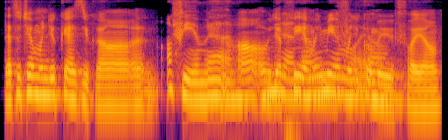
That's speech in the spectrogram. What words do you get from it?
Tehát, hogyha mondjuk kezdjük a... A filmre. A, hogy a film, hogy milyen mondjuk a műfaja.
